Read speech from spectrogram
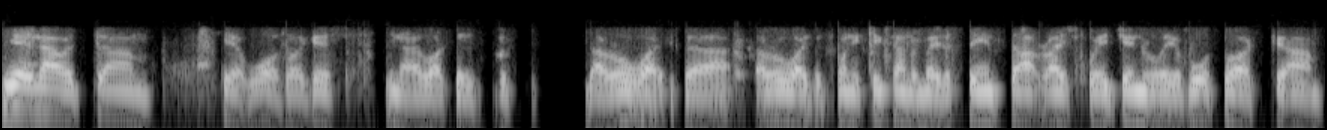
yeah, no, it um, yeah, it was. I guess you know, like the, the they're always uh, they're always a 2600 metre stand start race where generally a horse like um,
